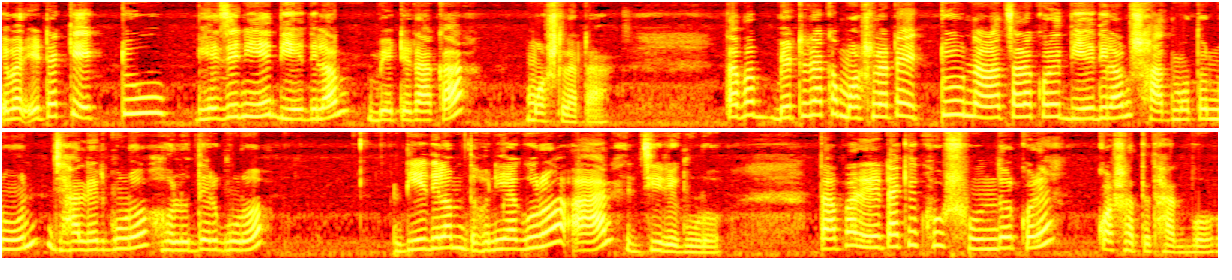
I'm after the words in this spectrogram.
এবার এটাকে একটু ভেজে নিয়ে দিয়ে দিলাম বেটে রাখা মশলাটা। তারপর বেটে রাখা মশলাটা একটু নাড়াচাড়া করে দিয়ে দিলাম স্বাদ মতো নুন, ঝালের গুঁড়ো, হলুদের গুঁড়ো। দিয়ে দিলাম ধনিয়া গুঁড়ো আর জিরে গুঁড়ো। তারপর এটাকে খুব সুন্দর করে কষাতে থাকব।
